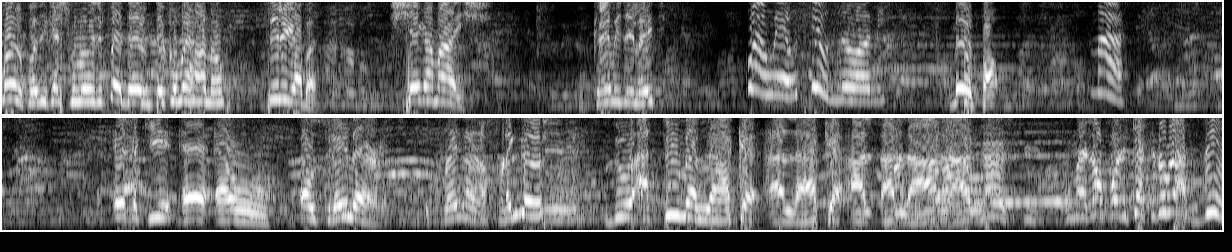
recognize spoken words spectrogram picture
Mano, podcast com luva de pedreiro, não tem como errar não. Se liga, mano. Chega mais. Creme de leite. Qual é o seu nome? Meu pau. Márcio. Esse aqui é, é o é o trailer, o trailer of Flingers do Atumalaca, Alaca, Alala o melhor podcast do Brasil.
